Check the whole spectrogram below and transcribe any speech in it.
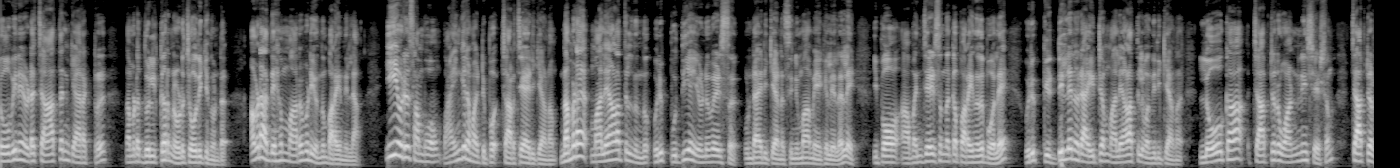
ടോവിനോയുടെ ചാത്തൻ ക്യാരക്ടർ നമ്മുടെ ദുൽഖറിനോട് ചോദിക്കുന്നുണ്ട്. അവിടെ അദ്ദേഹം മറുപടി ഒന്നും പറയുന്നില്ല. ഈ ഒരു സംഭവം ഭയങ്കരമായിട്ട് ഇപ്പോൾ ചർച്ചയായിരിക്കുകയാണ്. നമ്മുടെ മലയാളത്തിൽ നിന്ന് ഒരു പുതിയ യൂണിവേഴ്സ് ഉണ്ടായിരിക്കുകയാണ് സിനിമാ മേഖലയിൽ അല്ലേ? ഇപ്പോൾ അവഞ്ചേഴ്സ് എന്നൊക്കെ പറയുന്നത് പോലെ ഒരു കിഡിലൻ ഒരു ഐറ്റം മലയാളത്തിൽ വന്നിരിക്കുകയാണ്. ലോക ചാപ്റ്റർ വണ്ണിന് ശേഷം chapter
